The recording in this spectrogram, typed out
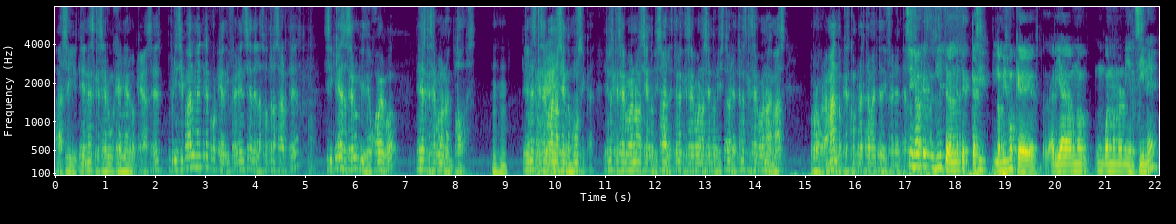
Así, tienes que ser un genio en lo que haces. Principalmente porque a diferencia de las otras artes, si quieres hacer un videojuego, tienes que ser bueno en todas. Tienes que ser bueno haciendo música, tienes que ser bueno haciendo visuales, tienes que ser bueno haciendo una historia, tienes que ser bueno además programando, que es completamente diferente. Sí, ¿no? Que es literalmente casi lo mismo que haría uno, un One Man Army en cine,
